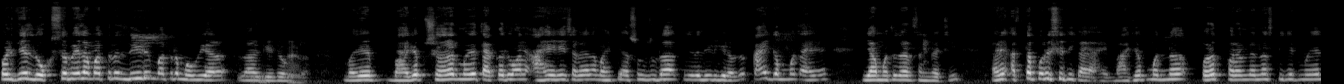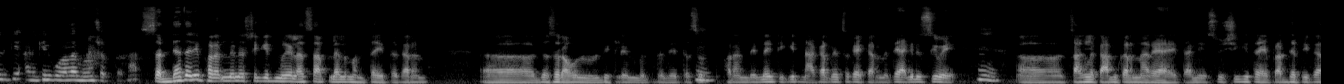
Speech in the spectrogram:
पण जे लोकसभेला मात्र लीड मात्र मवियाला गेलं होतं. म्हणजे भाजप शहरामध्ये ताकदवान आहे हे सगळ्यांना माहिती असून सुद्धा तिकडे लीड गेलं होतं. काय गंमत आहे या मतदारसंघाची? आणि आत्ता परिस्थिती काय आहे? भाजपमधनं परत फरांद्यांनाच तिकीट मिळेल की आणखीन कोणाला मिळू शकतं? सध्या तरी फरांदेनंच तिकीट मिळेल असं आपल्याला म्हणता येतं. कारण जसं राहुल डिक्लेनबद्दल आहे तसंच. फरांदेंनाही तिकीट नाकारण्याचं काही कारण. ते ॲग्रेसिव्ह आहे हं. चांगलं काम करणारे आहेत आणि सुशिक्षित आहे प्राध्यापिका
